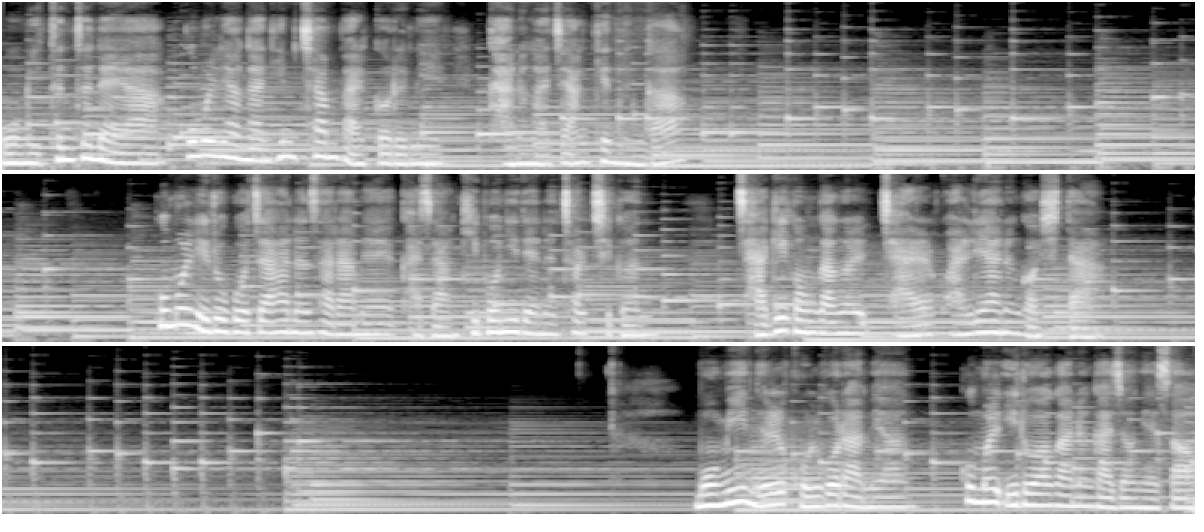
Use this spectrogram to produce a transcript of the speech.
몸이 튼튼해야 꿈을 향한 힘찬 발걸음이 가능하지 않겠는가? 꿈을 이루고자 하는 사람의 가장 기본이 되는 철칙은 자기 건강을 잘 관리하는 것이다. 몸이 늘 골골하면 꿈을 이루어가는 과정에서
